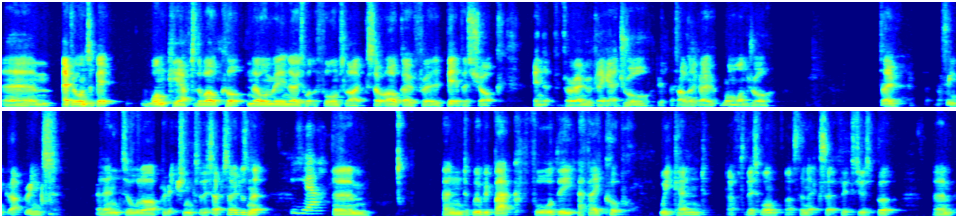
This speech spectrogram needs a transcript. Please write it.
Um, everyone's a bit wonky after the World Cup. No one really knows what the form's like. So I'll go for a bit of a shock in that Verona are going to get a draw. So I'm going to go one-one draw. So I think that brings an end to all our predictions for this episode, doesn't it? Yeah. Um, and we'll be back for the FA Cup weekend after this one. That's the next set of fixtures. But um,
